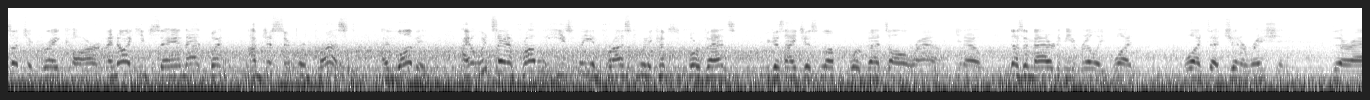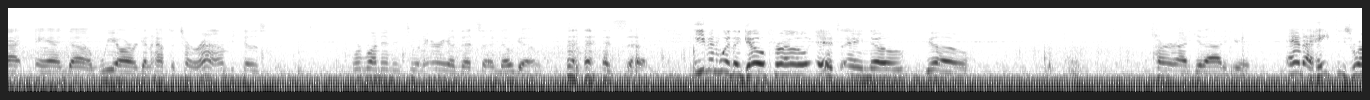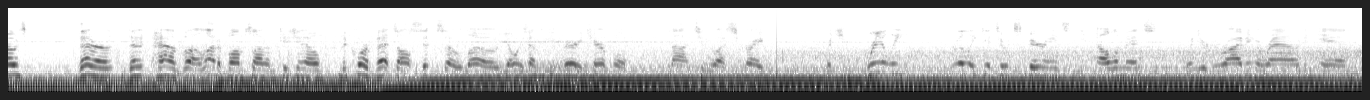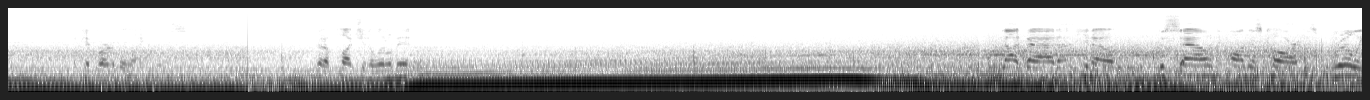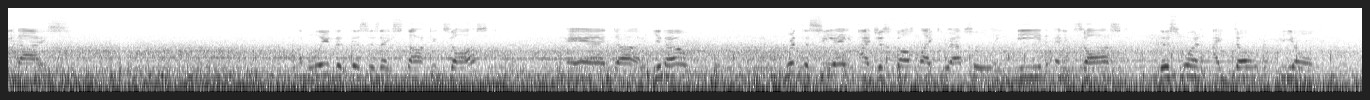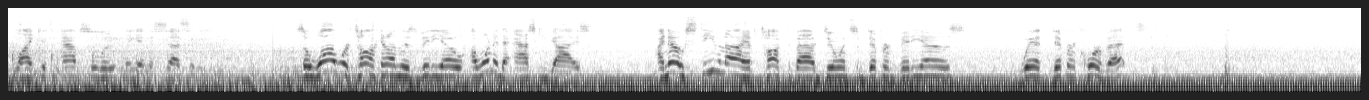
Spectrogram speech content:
such a great car. I know I keep saying that, but I'm just super impressed. I love it. I would say I'm probably easily impressed when it comes to Corvettes because I just love Corvettes all around. You know, it doesn't matter to me really what what uh, generation they're at, and uh, we are going to have to turn around because we're running into an area that's a no-go. so even with a GoPro, it's a no-go. Turn around get out of here. And I hate these roads that are that have a lot of bumps on them because you know the Corvettes all sit so low. You always have to be very careful not to uh, scrape. But you really, really get to experience the elements when you're driving around in a convertible like I'm gonna punch it a little bit. Not bad, you know. The sound on this car is really nice. I believe that this is a stock exhaust, and uh, you know, with the C8, I just felt like you absolutely need an exhaust. This one, I don't feel like it's absolutely a necessity. So while we're talking on this video, I wanted to ask you guys, I know Steve and I have talked about doing some different videos with different Corvettes.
